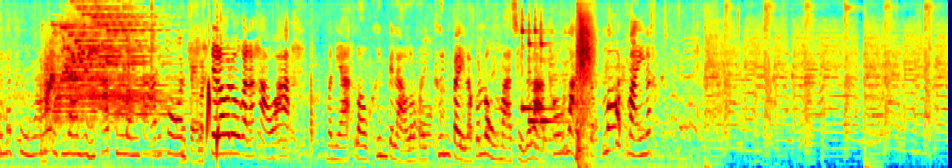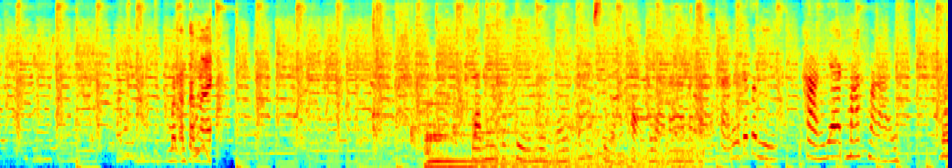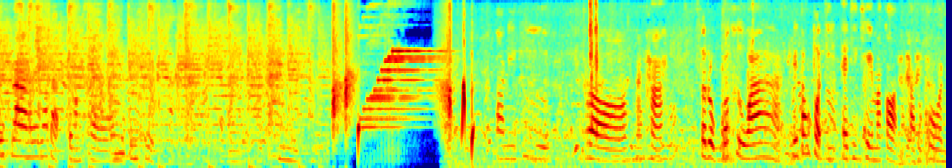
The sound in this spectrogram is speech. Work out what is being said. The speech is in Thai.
มาถึงแล้วอุทยานแห่งชาติภูลังกาทุกคน เดี๋ยวเรามาดูกันนะคะว่า วันนี้เราขึ้นไปแล้วเราจะขึ้นไปแล้วก็ลงมาใช้เวลาเท่าไหร่จะรอดไหมนะคะมันอันตราย และนี่ก็คือหนึ่งในเก้าเสียงของพญานาคนะคะนะคะมันก็จะมีทางแยกมากมาย รูปร่างเรียกว่าแบบเป็นท้องหรือเป็นเกล็ดค่ะแบบนี้อืมตอนนี้คือรอนะคะ สรุปก็คือว่าไม่ต้องตรวจ ATK มาก่อนนะคะทุกคน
